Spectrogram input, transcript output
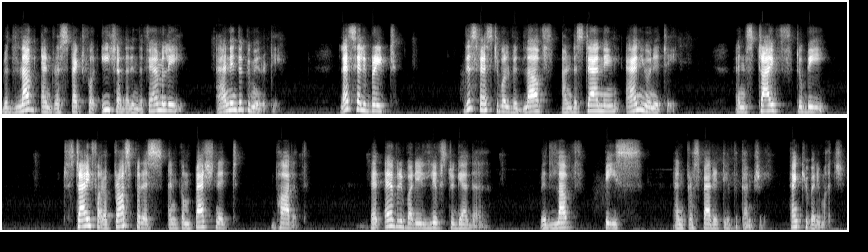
with love and respect for each other in the family and in the community. Let's celebrate this festival with love, understanding, and unity, and strive to be strive for a prosperous and compassionate Bharat, where everybody lives together with love, peace, and prosperity of the country. Thank you very much.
